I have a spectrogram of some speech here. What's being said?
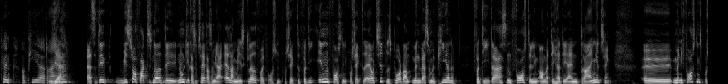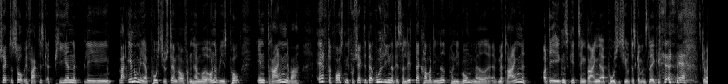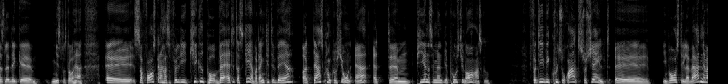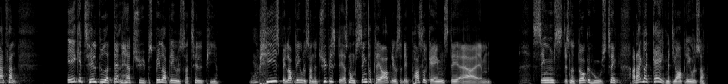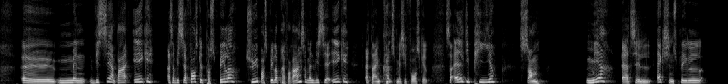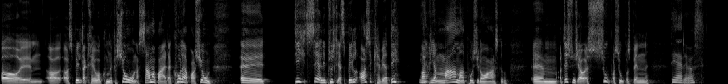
køn og piger og drenge? Ja, altså det, vi så faktisk noget af det, nogle af de resultater, som jeg er allermest glad for i forskningsprojektet, fordi inden forskningsprojektet er jo tit blevet spurgt om, men hvad så med pigerne? Fordi der er sådan en forestilling om, at det her det er en drengeting. Øh, men i forskningsprojektet så vi faktisk, at pigerne blev, var endnu mere positivt stemt over for den her måde at undervise på, end drengene var. Efter forskningsprojektet, der udligner det sig lidt, der kommer de ned på niveau med, med drengene. Og det er ikke en skidt ting. Drengene er positive, det skal man slet ikke, skal man slet ikke uh, misforstå her. Uh, så forskerne har selvfølgelig kigget på, hvad er det, der sker? Hvordan kan det være? Og deres konklusion er, at uh, pigerne simpelthen bliver positivt overrasket. Fordi vi kulturelt, socialt uh, i vores del af verden i hvert fald, ikke tilbyder den her type spiloplevelser til piger. Ja. Pigespilleroplevelserne, typisk det er sådan nogle single-player-oplevelser, det er puzzle games, det er øhm, Sims, det er sådan noget dukkehus ting, og der er ikke noget galt med de oplevelser, øh, men vi ser bare ikke, altså vi ser forskel på spillertyper, spillerpræferencer, men vi ser ikke, at der er en kønsmæssig forskel. Så alle de piger, som mere er til actionspil og, øh, og, og spil, der kræver kommunikation og samarbejde og kollaboration, øh, de ser lige pludselig, at spil også kan være det, ja. og bliver meget, meget positivt overrasket. Øhm, og det synes jeg jo er super, super spændende. Det er det også.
